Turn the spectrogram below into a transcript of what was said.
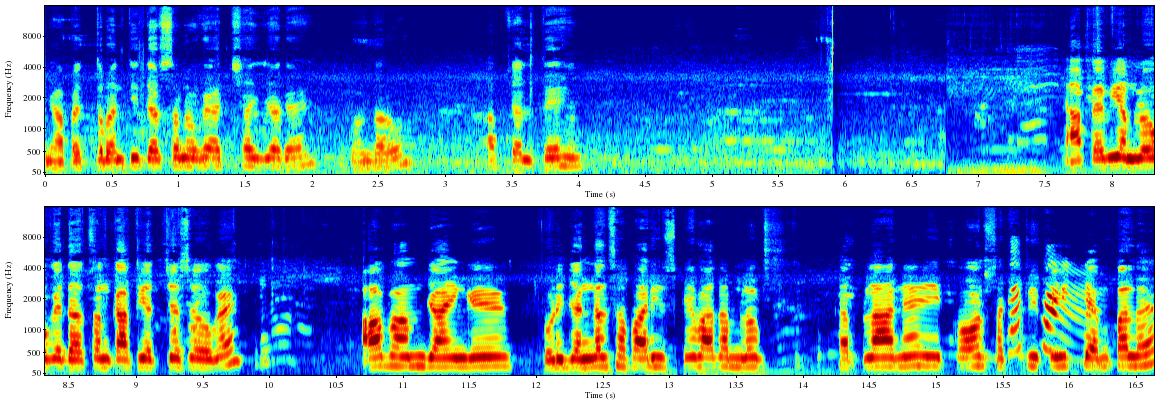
यहाँ पे तुरंत ही दर्शन हो गया अच्छा जगह है। मंदिर अब चलते हैं। यहाँ पे भी हम लोगों के दर्शन काफ़ी अच्छे से हो गए। अब हम जाएँगे थोड़ी जंगल सफारी, उसके बाद हम लोग का प्लान है, एक और शक्तिपीठ टेंपल है,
